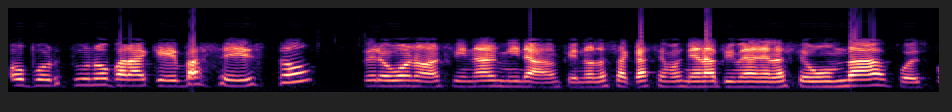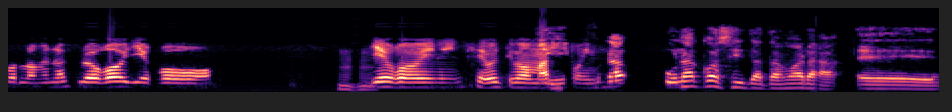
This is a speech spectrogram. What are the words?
oportuno para que pase esto. Pero bueno, al final, mira, aunque no lo sacásemos ni a la primera ni a la segunda, pues por lo menos luego llegó, Ujú. llegó en ese último match point. una, una cosita, Tamara. eh,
